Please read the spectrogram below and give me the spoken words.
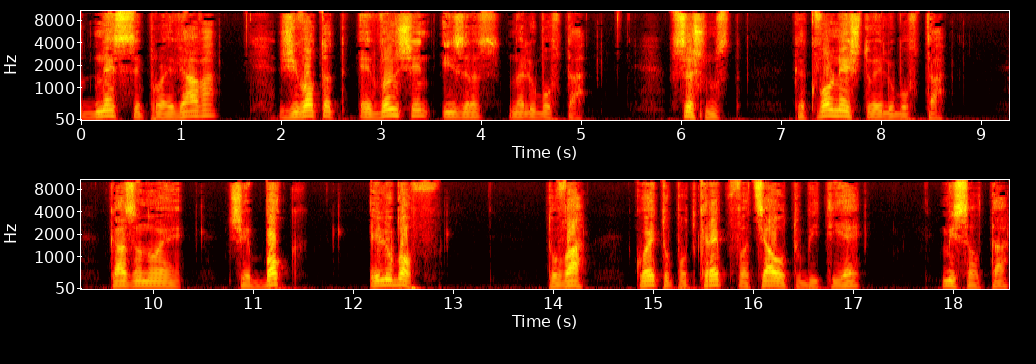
днес се проявява, животът е външен израз на любовта. Всъщност, какво нещо е любовта? Казано е, че Бог е любов. Това, което подкрепва цялото битие, мисълта,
